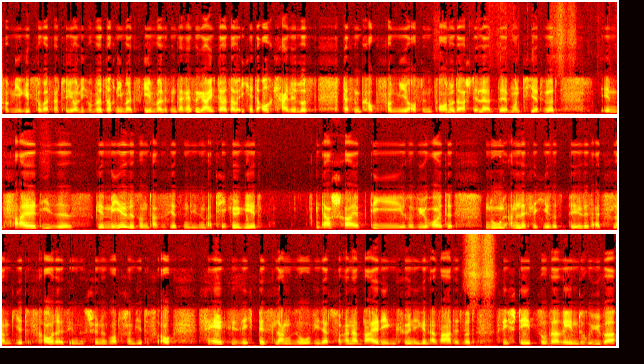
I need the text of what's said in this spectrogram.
von mir gibt's sowas natürlich auch nicht und wird es auch niemals geben, weil das Interesse gar nicht da ist, aber ich hätte auch keine keine Lust, dass ein Kopf von mir auf einen Pornodarsteller demontiert wird. Im Fall dieses Gemäldes, um das es jetzt in diesem Artikel geht, da schreibt die Revue heute, nun anlässlich ihres Bildes als flambierte Frau, da ist eben das schöne Wort flambierte Frau, verhält sie sich bislang so, wie das von einer baldigen Königin erwartet wird. Sie steht souverän drüber.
